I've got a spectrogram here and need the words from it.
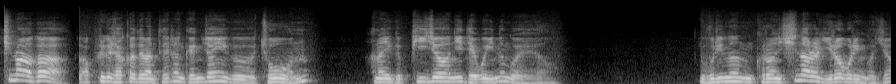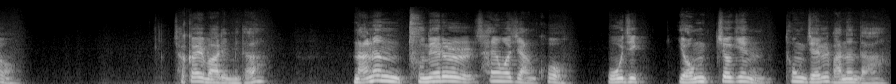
신화가 아프리카 작가들한테는 굉장히 그 좋은 하나의 그 비전이 되고 있는 거예요. 우리는 그런 신화를 잃어버린 거죠. 작가의 말입니다. 나는 두뇌를 사용하지 않고 오직 영적인 통제를 받는다.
